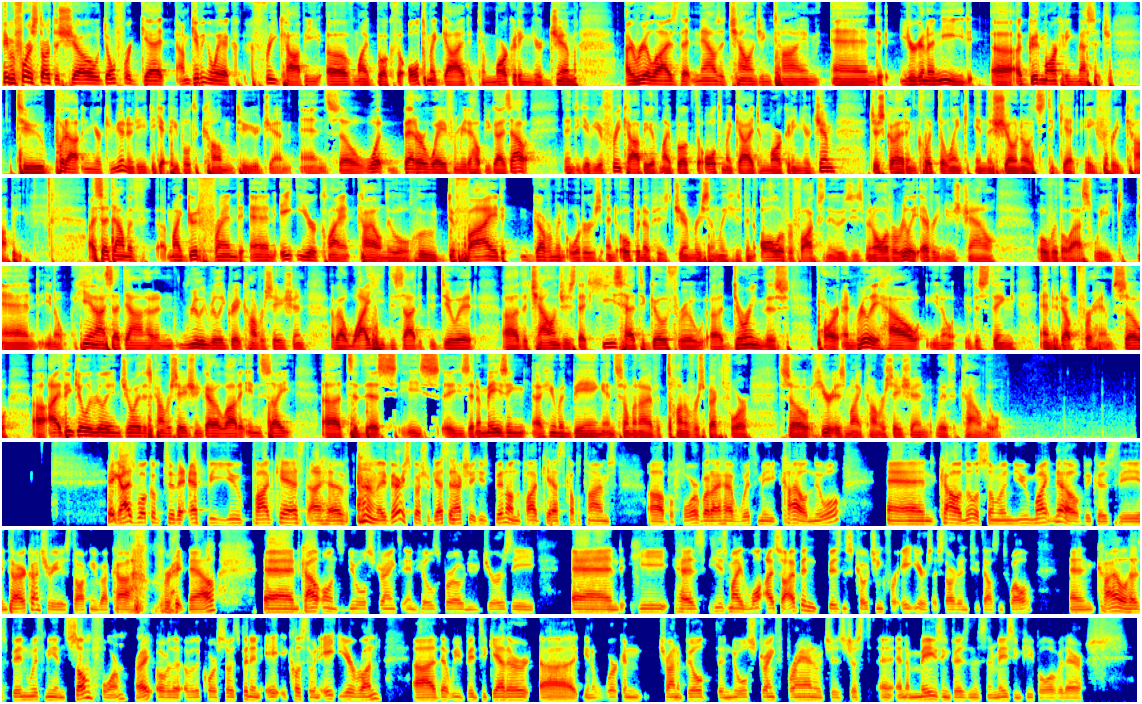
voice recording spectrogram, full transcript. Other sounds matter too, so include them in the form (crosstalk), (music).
Hey, before I start the show, don't forget I'm giving away a free copy of my book, The Ultimate Guide to Marketing Your Gym. I realize that now is a challenging time and you're going to need uh, a good marketing message to put out in your community to get people to come to your gym. And so, what better way for me to help you guys out than to give you a free copy of my book, The Ultimate Guide to Marketing Your Gym? Just go ahead and click the link in the show notes to get a free copy. I sat down with my good friend and eight year client, Kyle Newell, who defied government orders and opened up his gym recently. He's been all over Fox News. He's been all over really every news channel over the last week. And, you know, he and I sat down, had a really, really great conversation about why he decided to do it, uh, the challenges that he's had to go through uh, during this part and really how you know this thing ended up for him. So uh, I think you'll really enjoy this conversation. You got a lot of insight uh, to this. He's he's an amazing uh, human being and someone I have a ton of respect for. So here is my conversation with Kyle Newell. Hey guys, welcome to the FBU podcast. I have (clears throat) a very special guest, and actually, he's been on the podcast a couple times uh, before, but I have with me Kyle Newell. And Kyle Newell is someone you might know because the entire country is talking about (laughs) Kyle right now. And Kyle owns Newell Strength in Hillsborough, New Jersey. And he has, he's my, so I've been business coaching for eight years. I started in 2012 and Kyle has been with me in some form, right, over the over the course. So it's been an eight, close to an eight year run uh, that we've been together, uh, you know, working trying to build the Newell Strength brand, which is just a, an amazing business and amazing people over there.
